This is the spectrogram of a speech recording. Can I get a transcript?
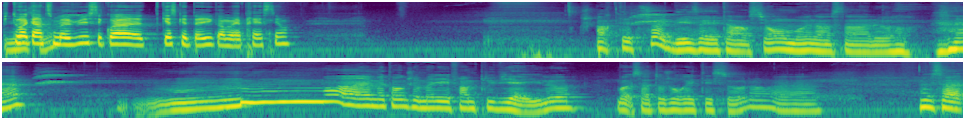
Puis toi, quand tu m'as vu, c'est quoi, qu'est-ce que tu as eu comme impression? Je partais-tu avec des intentions, moi, dans ce temps-là? Hein? Mm, ouais, mettons que j'aimais les femmes plus vieilles, là. Bon, ça a toujours été ça, là. Euh, ça-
